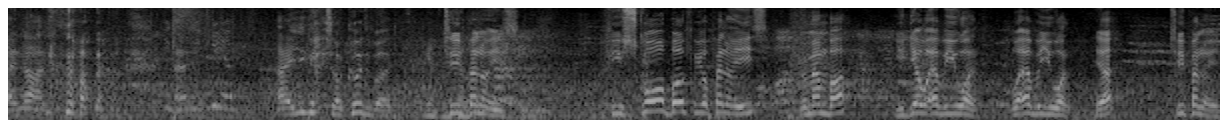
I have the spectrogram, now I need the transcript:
Hey, no, no, no. Hey, you guys are good, but two penalties. If you score both of your penalties, remember, you get whatever you want. Whatever you want, yeah? Two penalties.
